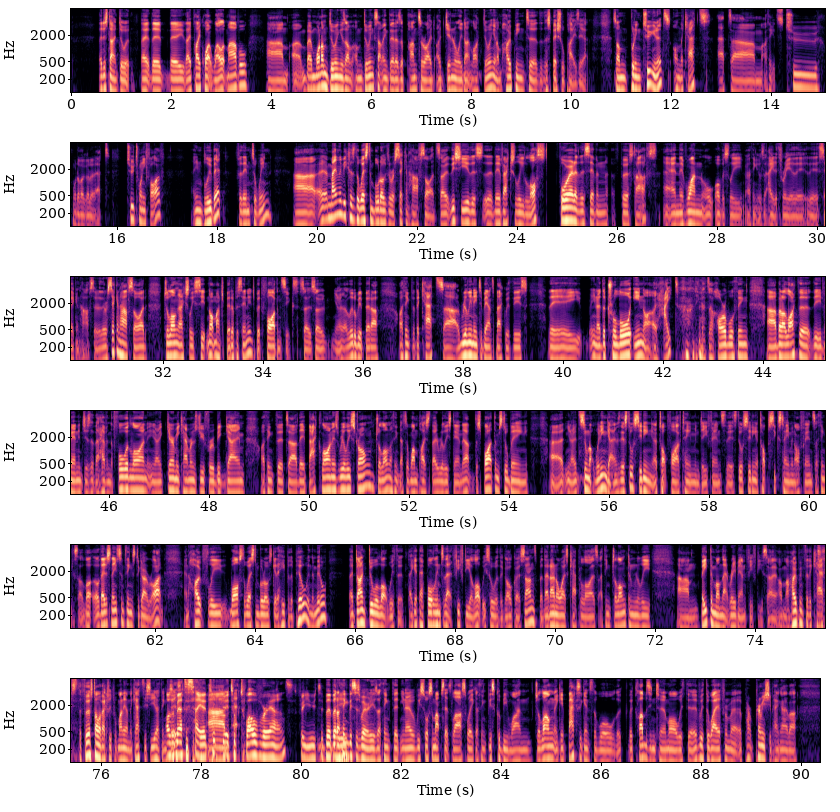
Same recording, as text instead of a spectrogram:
They just don't do it. They they they, they play quite well at Marvel. Um, um, but what I'm doing is I'm, I'm doing something that as a punter I, I generally don't like doing, and I'm hoping to that the special pays out. So I'm putting two units on the Cats at um, I think it's two. What have I got it at? Two twenty five in blue bet for them to win. Uh, mainly because the Western Bulldogs are a second half side. So this year, this uh, they've actually lost four out of the seven first halves, and they've won. Obviously, I think it was eight or three of their, their second half. So they're a second half side. Geelong actually sit not much better percentage, but five and six. So so you know a little bit better. I think that the Cats uh, really need to bounce back with this. They you know the Treloar in I, I hate. I think that's a horrible thing. Uh, but I like the the advantages that they have in the forward line. You know Jeremy Cameron's due for a big game. I think that uh, their back line is really strong. Geelong, I think that's the one place that they really stand out, despite them still being, uh, you know, still not winning games. They're still sitting a top five team in defense. They're still sitting a top six team in offense. I think it's a lot. They just need some things to go right, and hopefully, whilst the Western Bulldogs get a heap of the pill in the middle. They don't do a lot with it. They get that ball into that 50 a lot, we saw with the Gold Coast Suns, but they don't always capitalise. I think Geelong can really um, beat them on that rebound 50. So I'm hoping for the Cats. The first time I've actually put money on the Cats this year, I think. I was about to say it took Um, it took twelve rounds for you to. But, but I think this is where it is. I think that, you know, we saw some upsets last week. I think this could be one. Geelong, again, backs against the wall. The, the club's in turmoil with the with the way from a, a premiership hangover.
